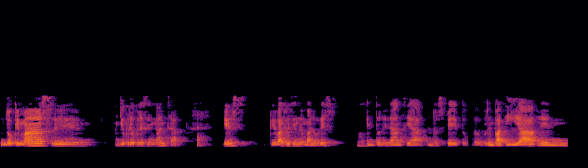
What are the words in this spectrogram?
lo que más eh, yo creo que les engancha es que van creciendo en valores, Mm. En tolerancia, en respeto, pues empatía, en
